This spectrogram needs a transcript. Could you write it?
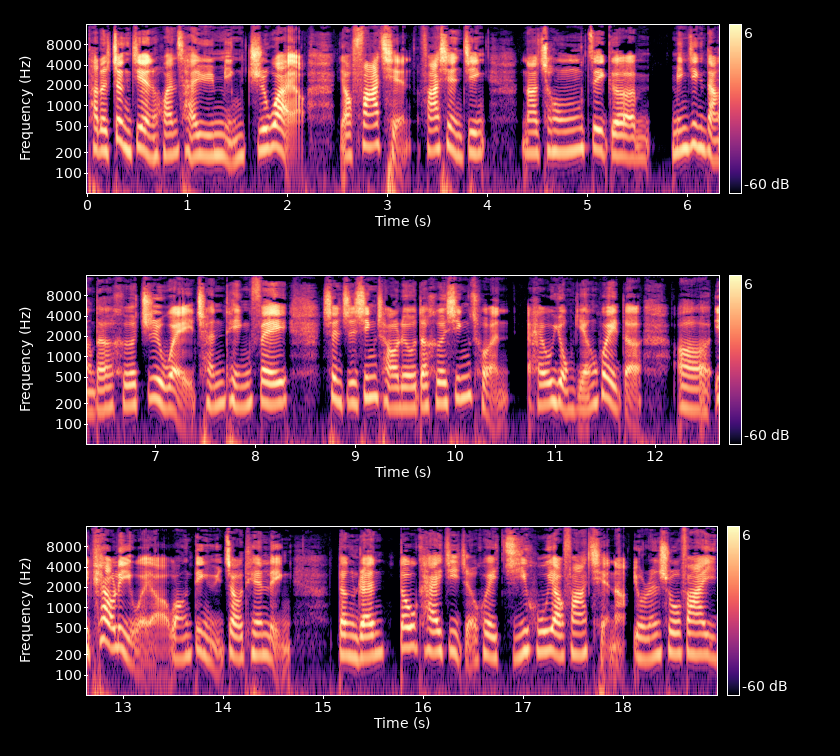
他的政见还财于民之外啊，要发钱发现金。那从这个民进党的何志伟、陈亭妃，甚至新潮流的何新存，还有永延会的呃一票立委啊，王定宇、赵天麟。等人都开记者会，几乎要发钱呐、有人说发一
